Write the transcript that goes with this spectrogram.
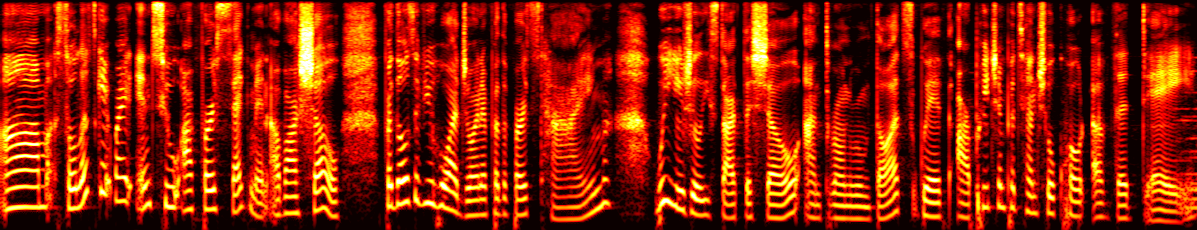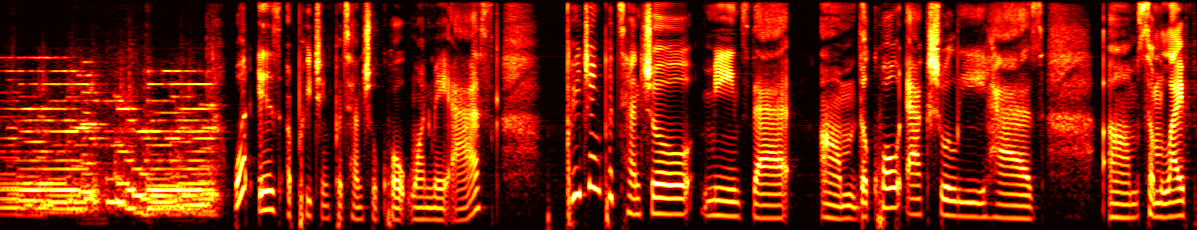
Um, so let's get right into our first segment of our show. For those of you who are joining for the first time, we usually start the show on Throne Room Thoughts with our preaching potential quote of the day. What is a preaching potential quote, one may ask? Preaching potential means that um, the quote actually has um, some life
